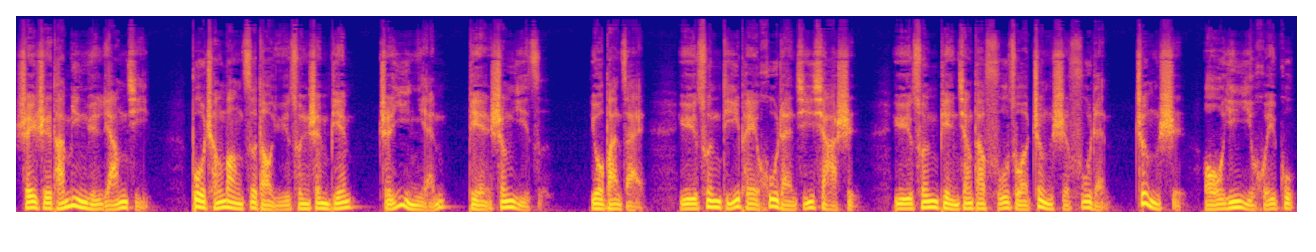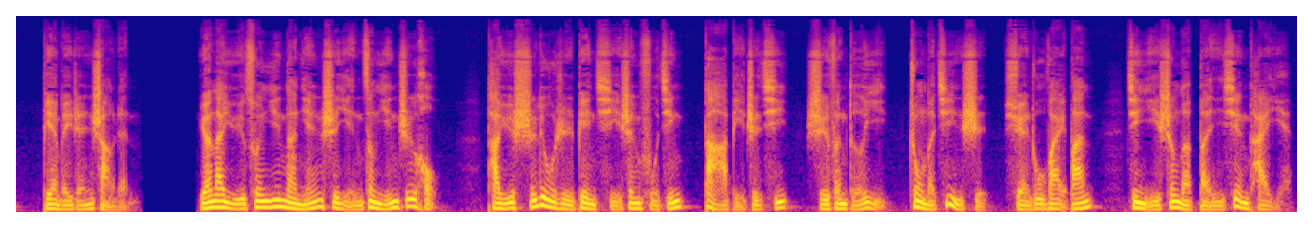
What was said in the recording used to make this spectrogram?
谁知他命运良极，不成望自到雨村身边，只一年便生一子。又半载，雨村嫡配忽然即下世，雨村便将他扶作正室夫人。正室偶因一回顾，便为人上人。原来雨村因那年事引赠银之后，他于十六日便起身赴京，大比之期，十分得意，中了进士，选入外班，今已升了本县太爷。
